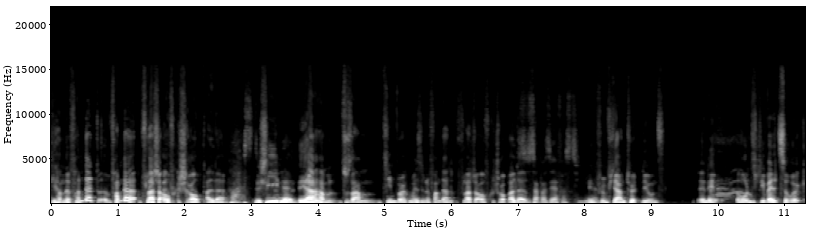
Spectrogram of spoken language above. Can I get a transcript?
die haben eine Fanta- Fanta-Flasche aufgeschraubt, Alter. Was? Die Bienen. Ja, haben zusammen teamworkmäßig eine Fanta-Flasche aufgeschraubt, Alter. Das ist aber sehr In faszinierend. fünf Jahren töten die uns. Äh, nee, holen sich die Welt zurück.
